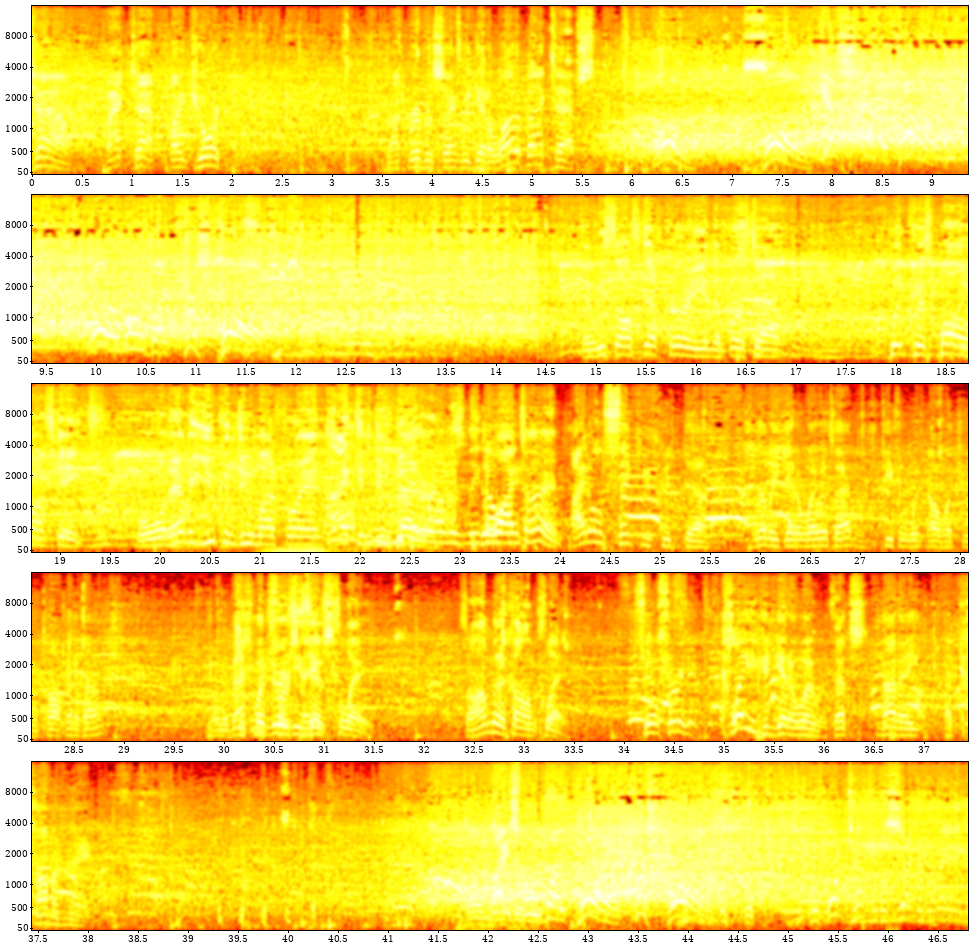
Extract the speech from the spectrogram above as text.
Georgetown. Back tap by Jordan. Doc Rivers saying we get a lot of back taps. Oh, Paul, yes, and. What a move by Chris Paul. And we saw Steph Curry in the first half put Chris Paul on skates. Well, whatever you can do, my friend, I can do You've better. Been around this league No, a long I- time. I don't think you could uh, really get away with that. and People wouldn't know what you were talking about. The back Just of the what jersey says Clay. So I'm going to call him Clay. Feel free. Clay you can get away with. That's not a, a common name. Oh nice move by Paul. Chris Paul. With one tenth of a second remaining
